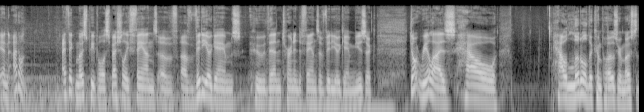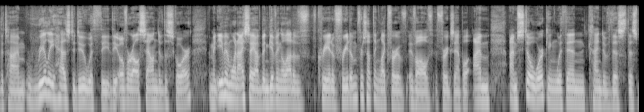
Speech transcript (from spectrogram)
and I don't, I think most people, especially fans of, of video games who then turn into fans of video game music, don't realize how how little the composer most of the time really has to do with the the overall sound of the score. I mean, even when I say I've been giving a lot of creative freedom for something like for Evolve, for example, I'm I'm still working within kind of this this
